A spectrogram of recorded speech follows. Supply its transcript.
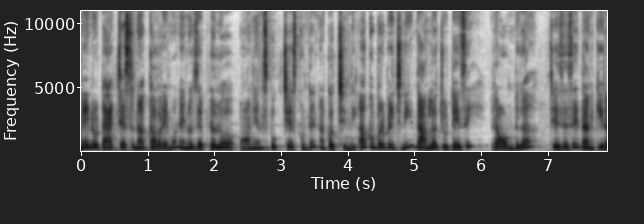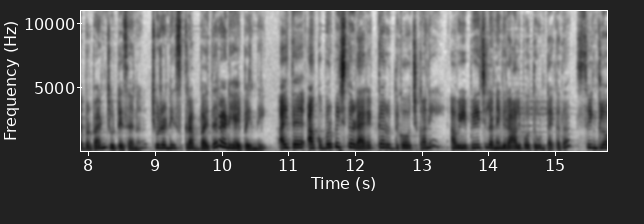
నేను ట్యాగ్ చేస్తున్న కవర్ ఏమో నేను జెప్టోలో ఆనియన్స్ బుక్ చేసుకుంటే నాకు వచ్చింది ఆ కొబ్బరి పీచుని దానిలో చుట్టేసి రౌండ్గా చేసేసి దానికి రబ్బర్ బ్యాండ్ చుట్టేశాను. చూడండి స్క్రబ్ అయితే రెడీ అయిపోయింది. అయితే ఆ కొబ్బరి పీచుతో డైరెక్ట్గా రుద్దుకోవచ్చు కానీ అవి పీచులు అనేవి రాలిపోతూ ఉంటాయి కదా సింక్లో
